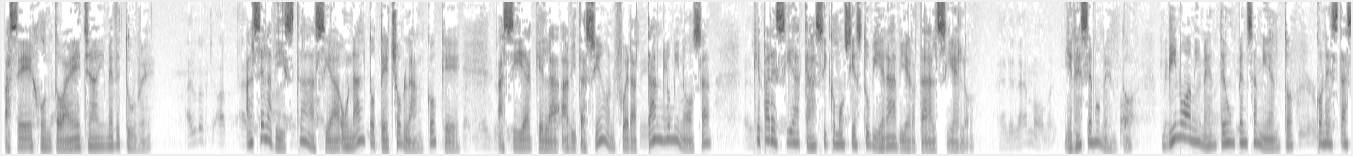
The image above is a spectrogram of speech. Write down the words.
Pasé junto a ella y me detuve. Alcé la vista hacia un alto techo blanco que hacía que la habitación fuera tan luminosa que parecía casi como si estuviera abierta al cielo. Y en ese momento vino a mi mente un pensamiento con estas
